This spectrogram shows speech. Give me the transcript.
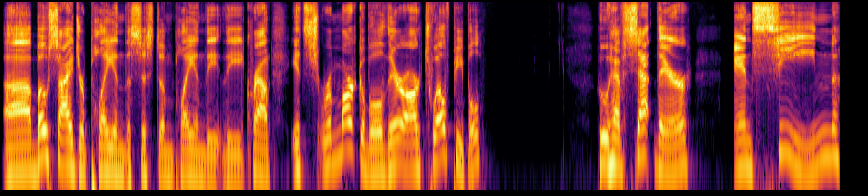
Uh, both sides are playing the system, playing the, the crowd. It's remarkable. There are 12 people who have sat there and seen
